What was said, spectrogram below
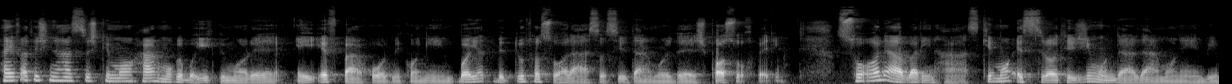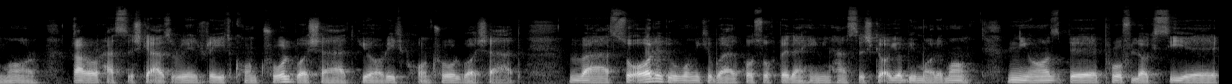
حقیقتش این هستش که ما هر موقع با یک بیمار AF برخورد می‌کنیم باید به دو تا سوال اساسی در موردش پاسخ بدیم. سوال اول این هست که ما استراتژیمون در درمان این بیمار قرار هستش که از روی rate control باشد یا rhythm control باشد؟ و سوال دومی که باید پاسخ بدهیم این هستش که آیا بیمار ما نیاز به پروفیلاکسی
